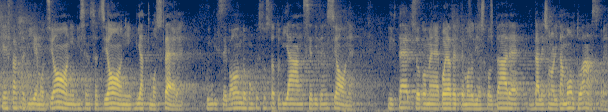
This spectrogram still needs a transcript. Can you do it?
che è fatta di emozioni, di sensazioni, di atmosfere. Quindi il secondo con questo stato di ansia, di tensione, il terzo, come poi avrete modo di ascoltare, dalle sonorità molto aspre,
